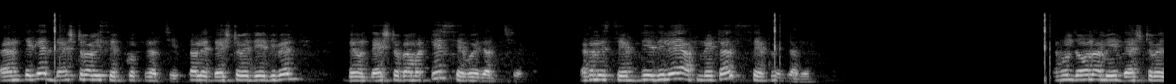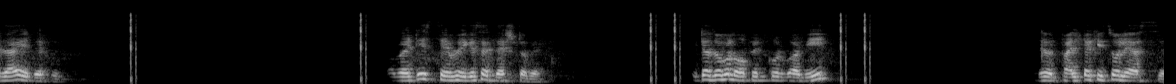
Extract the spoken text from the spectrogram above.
এখান থেকে ডেস্কটপ আমি সেভ করতে চাচ্ছি তাহলে ডেস্কটপে দিয়ে দিবেন। দেখুন ডেস্কটপে আমারটি সেভ হয়ে যাচ্ছে। এখানে সেভ দিয়ে দিলে আপনি এটা সেভ হয়ে যাবে। এখন যখন আমি ডেস্কটপে যাই দেখুন। এটি সেভ হয়ে গেছে ডেস্কটপে এটা যখন ওপেন করব আমি, দেখুন ফাইলটা কি চলে আসছে?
